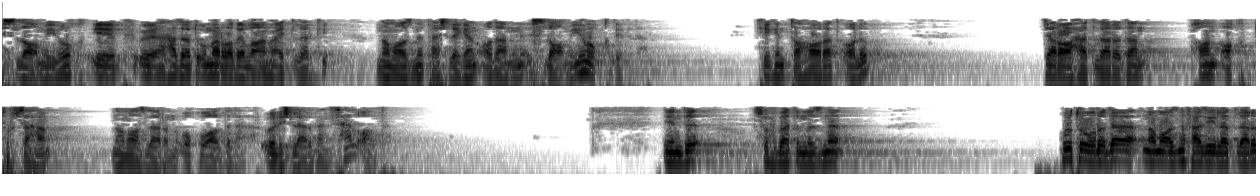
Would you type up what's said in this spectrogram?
islomi yo'q. E, e, hazrati umar roziyallohu anhu aytdilarki namozni tashlagan odamni islomi yo'q dedilar. Keyin tahorat olib jarohatlaridan qon oqib tursa ham namozlarini o'qib oldilar o'lishlaridan sal oldin endi suhbatimizni bu to'g'rida namozni fazilatlari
